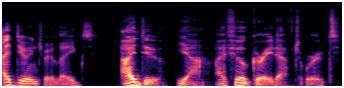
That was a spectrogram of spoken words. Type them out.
I do enjoy legs. I do. Yeah, I feel great afterwards.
